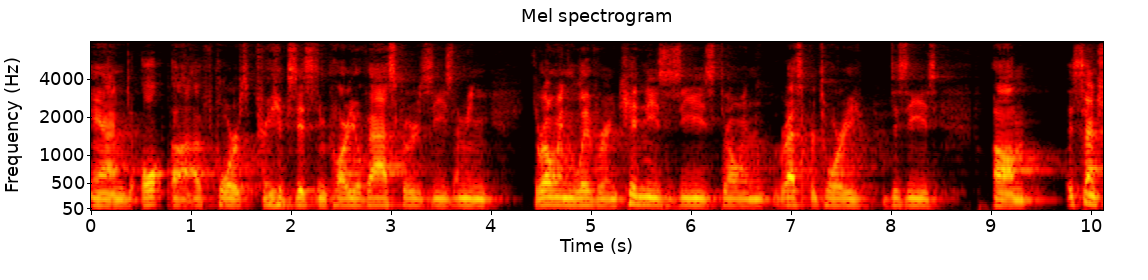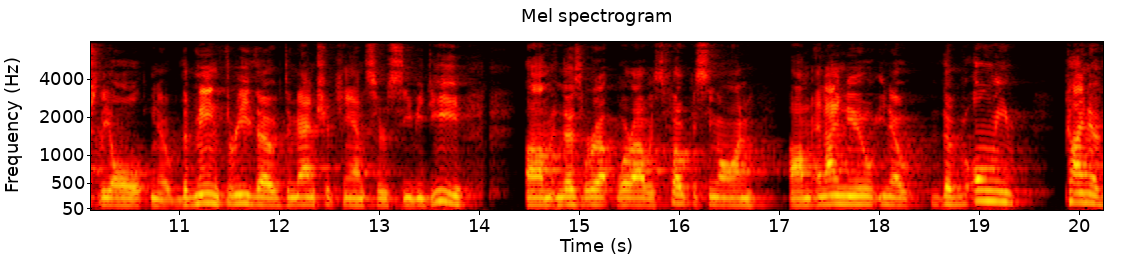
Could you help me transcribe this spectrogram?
and all, uh, of course, pre-existing cardiovascular disease. I mean, throw in liver and kidney disease, throw in respiratory disease. Um, essentially, all you know, the main three though: dementia, cancer, CVD, um, and those were where I was focusing on. Um, and I knew, you know, the only kind of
